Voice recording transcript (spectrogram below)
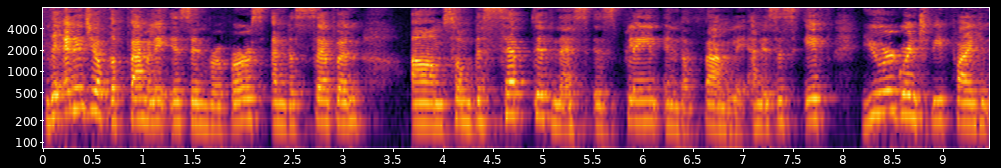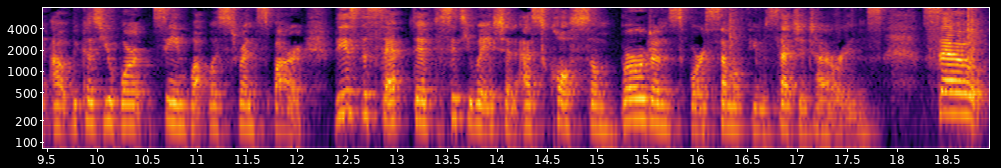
the energy of the family is in reverse and the seven um, some deceptiveness is playing in the family. And it's as if you are going to be finding out because you weren't seeing what was transpiring. This deceptive situation has caused some burdens for some of you Sagittarians. So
